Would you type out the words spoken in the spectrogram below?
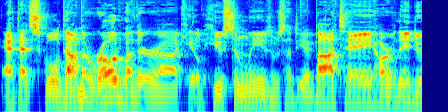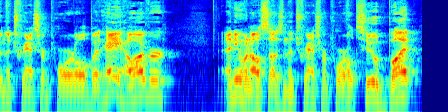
at that school down the road, whether uh, Caleb Houstan leaves, Moussa Diabate, however they do in the transfer portal. But hey, however anyone else does in the transfer portal too, but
